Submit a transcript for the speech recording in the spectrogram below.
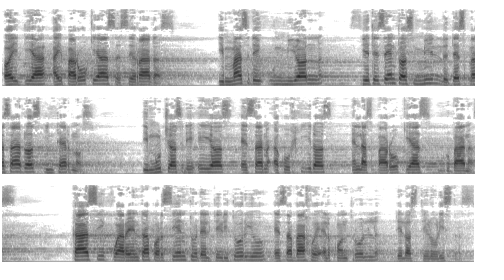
Hoy día hay parroquias cerradas y más de un millón setecientos mil desplazados internos y muchos de ellos están acogidos en las parroquias urbanas. Casi 40% del territorio está bajo el control de los terroristas.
